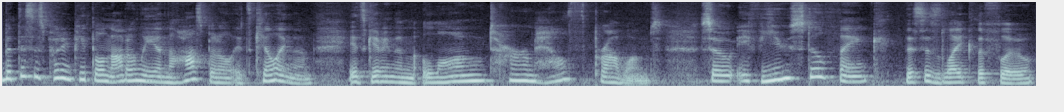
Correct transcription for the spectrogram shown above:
But this is putting people not only in the hospital, it's killing them, it's giving them long term health problems. So if you still think this is like the flu,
